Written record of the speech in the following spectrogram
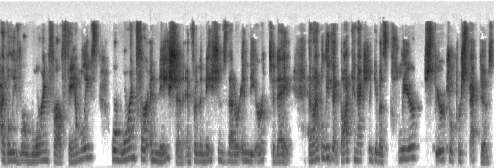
I believe we're warring for our families. We're warring for a nation and for the nations that are in the earth today. And I believe that God can actually give us clear spiritual perspectives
